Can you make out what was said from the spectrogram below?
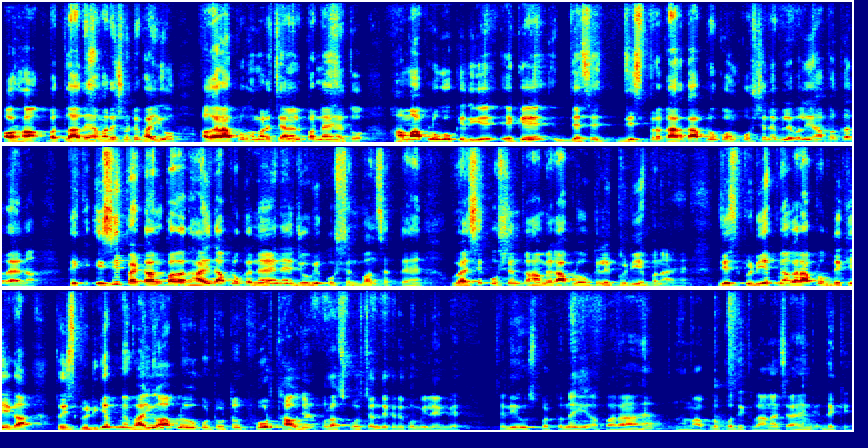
और हाँ बतला दें हमारे छोटे भाइयों, अगर आप लोग हमारे चैनल पर नए हैं तो हम आप लोगों के लिए एक, जैसे जिस प्रकार का आप लोग को हम क्वेश्चन अवेलेबल यहाँ पर कर रहे हैं ना ठीक इसी पैटर्न पर आधारित आप लोग के नए नए जो भी क्वेश्चन बन सकते हैं, वैसे क्वेश्चन का हम एक आप लोगों के लिए पीडीएफ बनाए हैं। जिस पीडीएफ में अगर आप लोग देखिएगा तो इस पीडीएफ में भाइयों आप लोगों को total four thousand plus question देखने को मिलेंगे। चलिए, उस पर तो नहीं आ पा रहा है, हम आप लोग को दिखलाना चाहेंगे। देखिए,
